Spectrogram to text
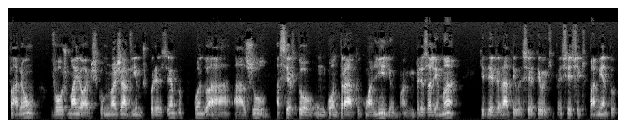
farão voos maiores, como nós já vimos, por exemplo, quando a, a Azul acertou um contrato com a Lilium, uma empresa alemã, que deverá ter, ter, ter esse equipamento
